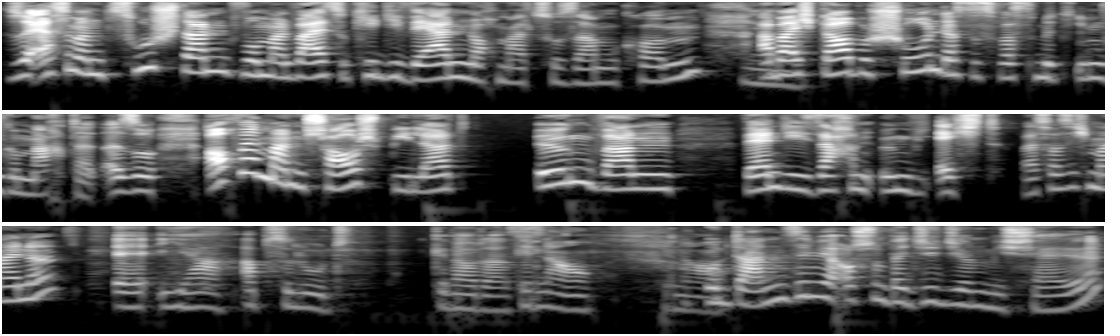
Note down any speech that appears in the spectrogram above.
so erstmal ein Zustand, wo man weiß, okay, die werden noch mal zusammenkommen. Ja. Aber ich glaube schon, dass es was mit ihm gemacht hat. Also auch wenn man einen Schauspieler irgendwann werden die Sachen irgendwie echt. Weißt du, was ich meine? Äh, ja, absolut. Genau das. Genau, genau. Und dann sind wir auch schon bei Gigi und Michelle.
